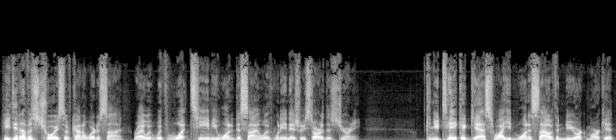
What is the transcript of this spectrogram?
he did have his choice of kind of where to sign, right? With with what team he wanted to sign with when he initially started this journey. Can you take a guess why he'd want to sign with the New York market?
